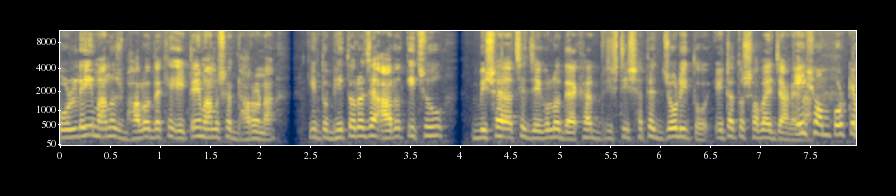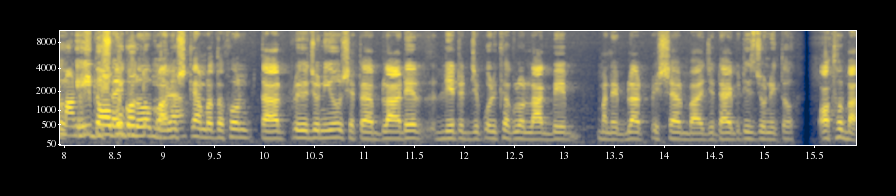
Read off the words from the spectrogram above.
করলেই মানুষ ভালো দেখে এটাই মানুষের ধারণা। কিন্তু ভিতরে যে আরও কিছু বিষয় আছে যেগুলো দেখার দৃষ্টির সাথে জড়িত এটা তো সবাই জানে এই সম্পর্কে মানুষকে অবগত মানুষকে আমরা তখন তার প্রয়োজনীয় সেটা ব্লাডের রিলেটেড যে পরীক্ষাগুলো লাগবে মানে ব্লাড প্রেশার বা যে ডায়াবেটিস জনিত অথবা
